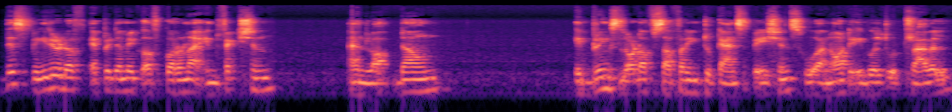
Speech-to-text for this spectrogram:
this period of epidemic of corona infection and lockdown it brings a lot of suffering to cancer patients who are not able to travel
